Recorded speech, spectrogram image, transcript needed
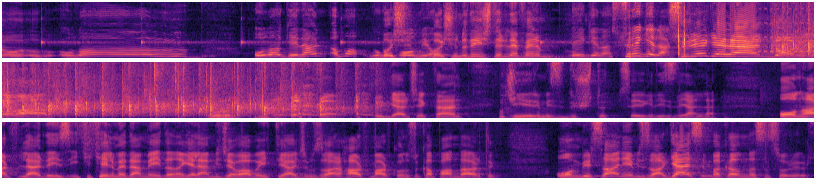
o, o- ola, ola gelen ama başı- olmuyor. başını değiştirin efendim. ne gelen? Süre gelen. Süre gelen doğru cevap. Gerçekten ciğerimiz düştü sevgili izleyenler. 10 harflerdeyiz. İki kelimeden meydana gelen bir cevaba ihtiyacımız var. Harf marf konusu kapandı artık. 11 saniyemiz var. Gelsin bakalım nasıl soruyoruz.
